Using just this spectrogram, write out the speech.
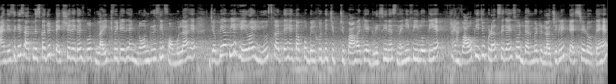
एंड इसी के साथ में इसका जो टेक्सचर है बहुत लाइट वेटेड है नॉन ग्रीसी फॉर्मूला है। जब भी आप ये हेयर ऑयल यूज़ करते हैं तो आपको बिल्कुल भी चिपचिपाहट या ग्रीसीनेस नहीं फील होती है। एंड वाओ की जो प्रोडक्ट्स है वो डर्मेटोलॉजिकली टेस्टेड होते हैं।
